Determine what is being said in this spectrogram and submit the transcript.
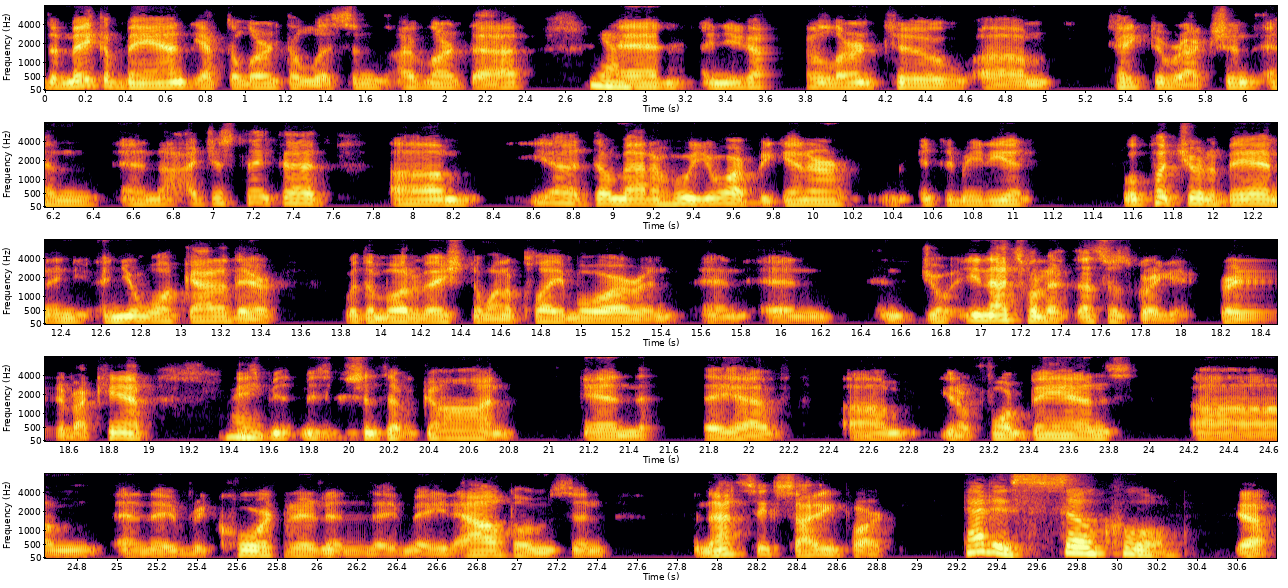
to make a band you have to learn to listen i've learned that yeah. and and you got to learn to um, take direction and and i just think that um, yeah it don't matter who you are beginner intermediate we'll put you in a band and, and you'll walk out of there with the motivation to want to play more and and and enjoy. And that's what that's what's great great about camp. Right. These musicians have gone and they have um, you know formed bands um, and they've recorded and they've made albums and and that's the exciting part. That is so cool. Yeah.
